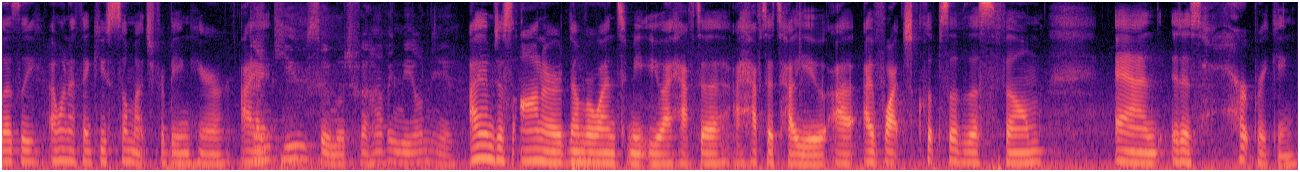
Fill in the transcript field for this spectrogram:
Leslee, I want to thank you so much for being here. I, thank you so much for having me on here. I am just honored, number one, to meet you. I have to, I have to tell you, uh, I've watched clips of this film, and it is heartbreaking.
